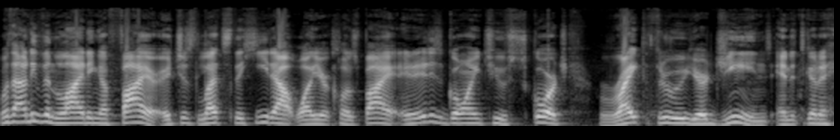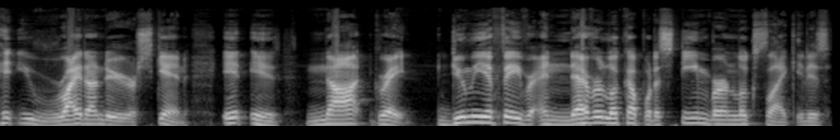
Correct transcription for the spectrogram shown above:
without even lighting a fire. It just lets the heat out while you're close by it, and it is going to scorch right through your jeans and it's going to hit you right under your skin. It is not great. Do me a favor and never look up what a steam burn looks like. It is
